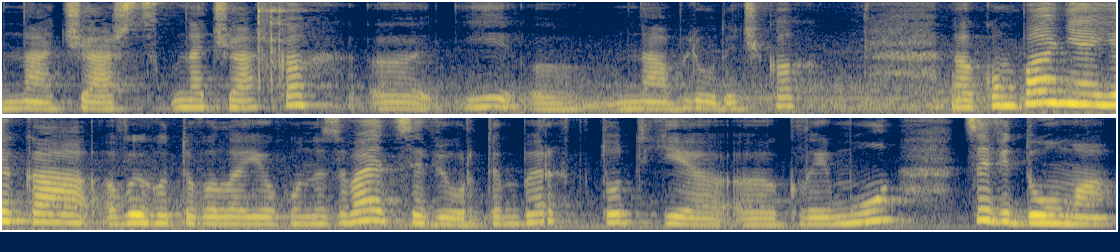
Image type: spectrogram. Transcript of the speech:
на, чаш, на чашках е, і е, на блюдечках. Е, Компанія, яка виготовила його, називається Вюртемберг. Тут є клеймо. Це відома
